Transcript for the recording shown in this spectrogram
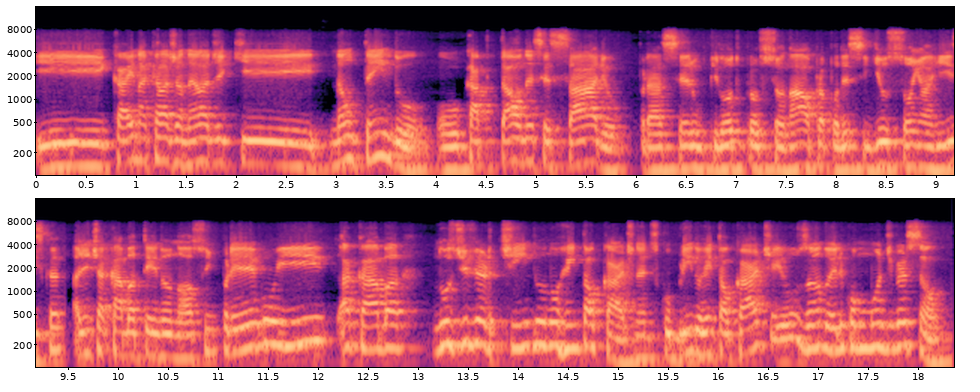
e caí naquela janela de que não tendo o capital necessário para ser um piloto profissional, para poder seguir o sonho à risca, a gente acaba tendo o nosso emprego e acaba nos divertindo no rental kart, né? Descobrindo o rental kart e usando ele como uma diversão.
